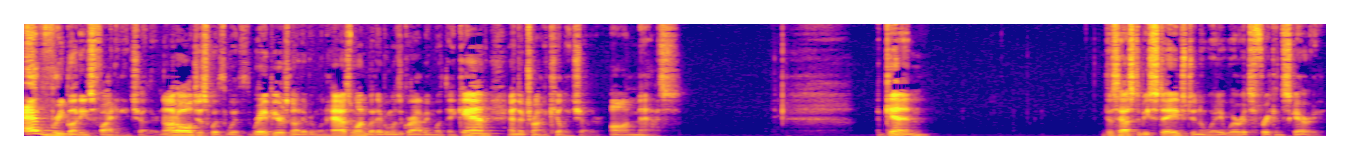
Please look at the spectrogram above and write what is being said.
everybody's fighting each other. Not all just with, with rapiers, not everyone has one, but everyone's grabbing what they can, and they're trying to kill each other en masse. Again, this has to be staged in a way where it's freaking scary.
